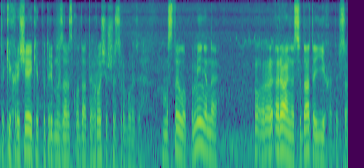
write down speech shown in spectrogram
таких речей, які потрібно зараз складати гроші, щось робити. Мастило поміняне. Ну, реально сідати і їхати, все.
